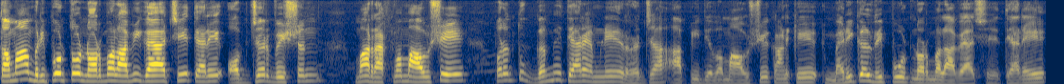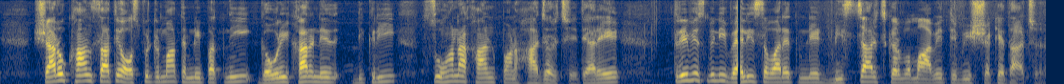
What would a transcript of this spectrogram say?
તમામ રિપોર્ટ તો નોર્મલ આવી ગયા છે, ત્યારે ઓબ્ઝર્વેશનમાં રાખવામાં આવશે, પરંતુ ગમે ત્યારે એમને રજા આપી દેવામાં આવશે, કારણ કે મેડિકલ રિપોર્ટ નોર્મલ આવ્યા છે. ત્યારે શાહરૂખ ખાન સાથે હોસ્પિટલમાં તેમની પત્ની ગૌરી ખાન અને દીકરી સુહાના ખાન પણ હાજર છે. ત્યારે ત્રેવીસમીની વહેલી સવારે તેમને ડિસ્ચાર્જ કરવામાં આવે તેવી શક્યતા છે.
